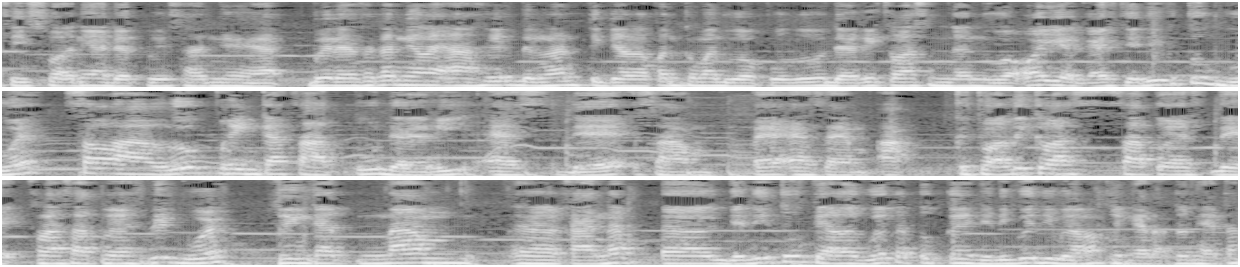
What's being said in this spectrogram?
siswa. Ini ada tulisannya ya. Berdasarkan nilai akhir dengan 38,20 dari kelas 92 oh iya guys. Jadi itu gue selalu peringkat satu dari SD sampai SMA kecuali kelas 1 SD kelas 1 SD gue peringkat 6 eh, karena eh, jadi tuh piala gue ketukar. Jadi gue di bawah peringkat 1 ternyata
